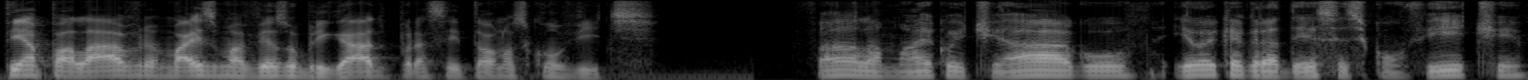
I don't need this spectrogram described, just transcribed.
tem a palavra. Mais uma vez, obrigado por aceitar o nosso convite. Fala, Michael e Thiago. Eu é que agradeço esse convite.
